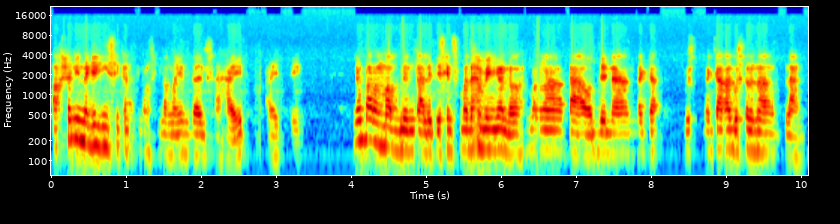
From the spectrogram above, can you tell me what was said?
actually, nagiging sikat lang sila ngayon dahil sa hype, I think yung parang mob mentality since madaming ano, mga tao din na nagka, nagkakagusto na ng plants.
